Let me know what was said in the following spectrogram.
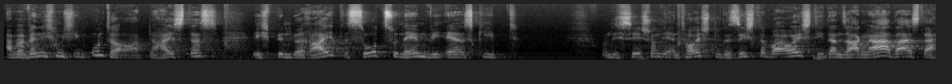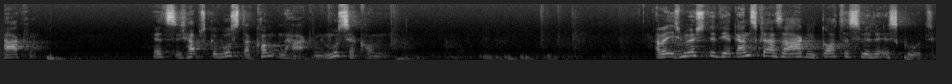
Aber wenn ich mich ihm unterordne, heißt das, ich bin bereit, es so zu nehmen, wie er es gibt. Und ich sehe schon die enttäuschten Gesichter bei euch, die dann sagen, ah, da ist der Haken. Jetzt, ich habe es gewusst, da kommt ein Haken, der muss ja kommen. Aber ich möchte dir ganz klar sagen, Gottes Wille ist gut.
